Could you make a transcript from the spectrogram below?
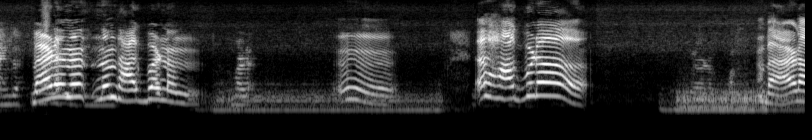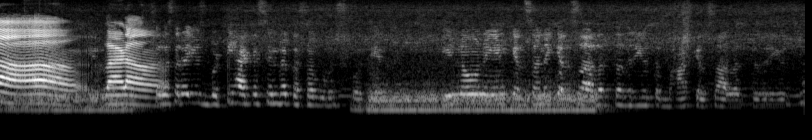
ಹೆಂಗ ಬೇಡ ನಂದ್ ಹಾಕ್ಬೇಡ ನನ್. ಬೇಡ. ಏ, ಹಾಕ್ಬೇಡ. ಬೇಡ ಬೇಡ. ಸರ ಇವ್ ಬಟ್ಟಿ ಹಾಕಿಸಿಂದ ಕಸ ಗುಡಿಸ್ಕೋತೀನಿ ಇನ್ನು ಏನು ಕೆಲ್ಸನೇ ಕೆಲಸ ಅಲತ್ತದ್ರಿ ಇವತ್ತು? ಭಾಳ ಕೆಲಸ ಆಲತ್ತದ್ರಿ ಇವತ್ತು.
